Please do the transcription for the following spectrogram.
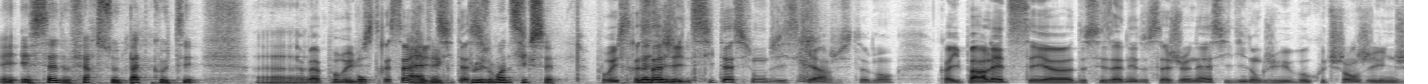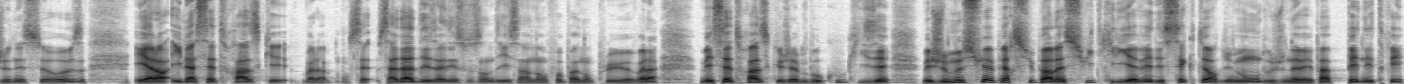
et essaie de faire ce pas de côté euh, Ah bah, pour bon, illustrer ça, j'ai une citation. plus ou moins de succès Pour illustrer ça, j'ai une citation de Giscard, justement. Quand il parlait de ses, euh, de ses années, de sa jeunesse, il dit donc j'ai eu beaucoup de chance, j'ai eu une jeunesse heureuse. Et alors, il a cette phrase qui est, voilà, bon, ça date des années 70, hein, non, faut pas non plus, euh, voilà. Mais cette phrase que j'aime beaucoup, qui disait Mais je me suis aperçu par la suite qu'il y avait des secteurs du monde où je n'avais pas pénétré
